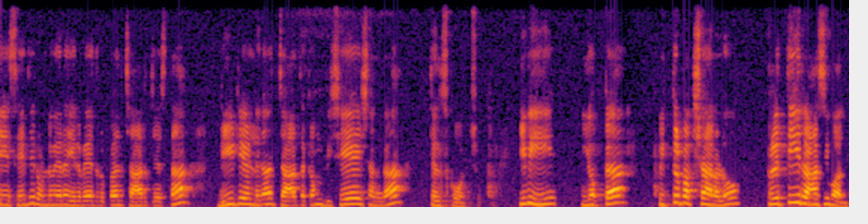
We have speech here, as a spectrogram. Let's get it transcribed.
చేసేది రెండు వేల ఇరవై ఐదు రూపాయలు ఛార్జ్ చేస్తా. డీటెయిల్డ్గా జాతకం విశేషంగా తెలుసుకోవచ్చు. ఇవి ఈ యొక్క పితృపక్షాలలో ప్రతి రాశి వాళ్ళు.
